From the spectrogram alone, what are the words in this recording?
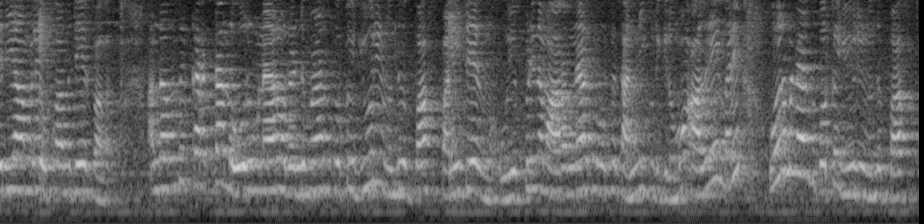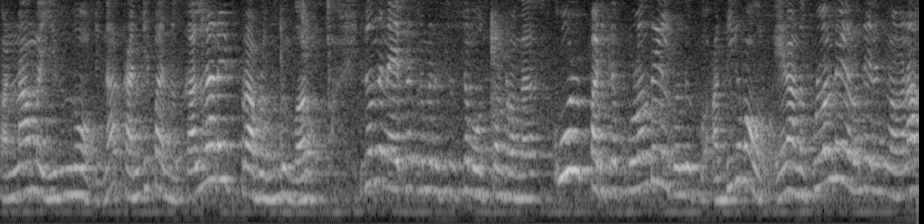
தெரியாமலே உட்காந்துட்டே இருப்பாங்க. அந்த வந்து கரெக்டாக அந்த ஒரு மணி நேரம் ரெண்டு மணி நேரத்துக்கு ஒருக்க யூரின் வந்து பாஸ் பண்ணிகிட்டே இருக்கணும். எப்படி நம்ம அரை மணி நேரத்துக்கு ஒருக்க தண்ணி குடிக்கிறோமோ அதே மாதிரி ஒரு மணி நேரத்துக்கு ஒருக்க யூரின் வந்து பாஸ் பண்ணாமல் இருந்தோம் அப்படின்னா கண்டிப்பாக இந்த கல்லடை ப்ராப்ளம் வந்து வரும். இது வந்து நான் ஏற்கனவே சொன்ன இந்த சிஸ்டம் ஒர்க் பண்ணுறவங்க ஸ்கூல் படிக்கிற குழந்தைகளுக்கு வந்து அதிகமாக வரும். ஏன்னா அந்த குழந்தைகள் வந்து என்ன செய்வாங்கன்னா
